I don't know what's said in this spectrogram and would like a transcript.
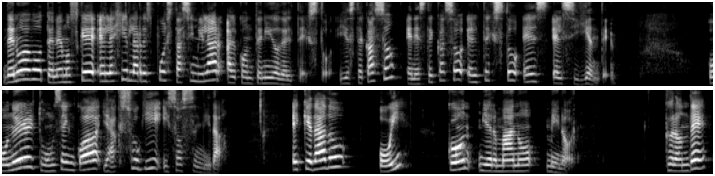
De nuevo, tenemos que elegir la respuesta similar al contenido del texto. Y este caso, en este caso, el texto es el siguiente. 오늘 동생과 약속이 있었습니다. He quedado hoy con mi hermano menor. 그런데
